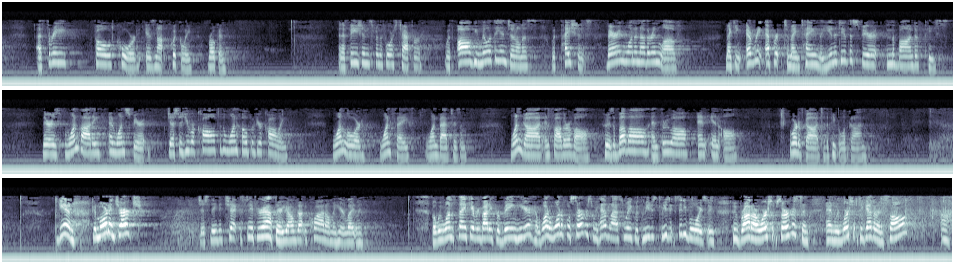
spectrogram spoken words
A threefold cord is not quickly broken. In Ephesians from the fourth chapter, with all humility and gentleness, with patience, bearing one another in love, making every effort to maintain the unity of the Spirit in the bond of peace. There is one body and one Spirit, just as you were called to the one hope of your calling. One Lord, one faith, one baptism. One God and Father of all, who is above all and through all and in all. Word of God to the people of God. Again, good morning, church. Just need to check to see if you're out there. Y'all gotten quiet on me here lately. But we want to thank everybody for being here. What a wonderful service we had last week with the Music City Boys who, who brought our worship service and, and we worshiped together in song. Uh,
